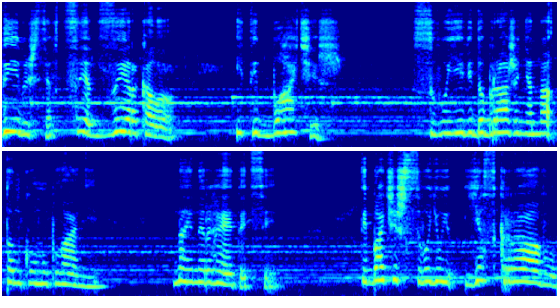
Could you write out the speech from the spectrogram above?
дивишся в це дзеркало, і ти бачиш своє відображення на тонкому плані, на енергетиці. Ти бачиш свою яскраву,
